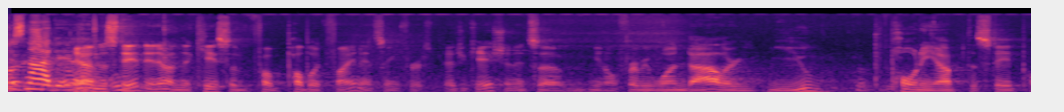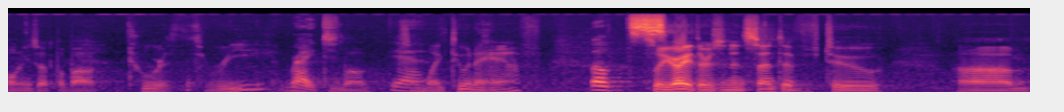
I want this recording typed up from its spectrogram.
is not- Yeah, in the state, you know, in the case of public financing for education, it's a, you know, for every one dollar you pony up, the state ponies up about two or three? right. About Yeah. something like two and a half? Well, So you're right, there's an incentive to um,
